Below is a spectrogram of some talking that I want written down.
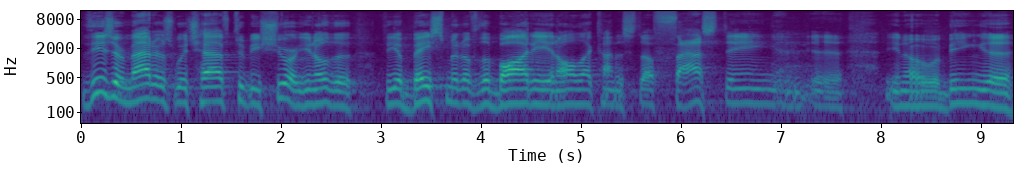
these are matters which have to be sure, you know, the, the abasement of the body and all that kind of stuff, fasting and uh, you know, being uh,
